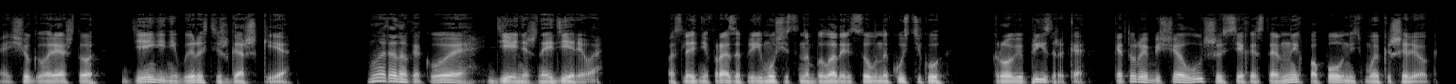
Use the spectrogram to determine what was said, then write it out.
А еще говорят, что деньги не вырастешь в горшке. Вот оно какое денежное дерево. Последняя фраза преимущественно была адресована кустику крови призрака, который обещал лучше всех остальных пополнить мой кошелек.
